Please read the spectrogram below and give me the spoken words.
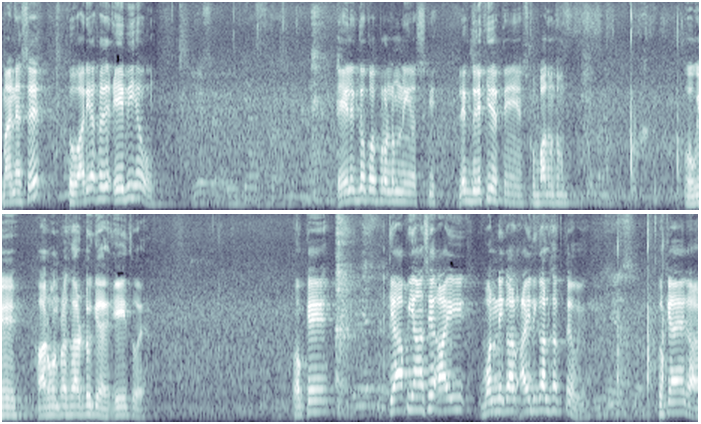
minus two R या फिर ए भी है वो? ए लिख दो कोई प्रॉब्लम नहीं है उसकी। लिख दो लिख ही देते हैं इसको बाद में तुम हो गए R one plus R two क्या है? ए तो है। ओके क्या आप यहाँ से आई वन निकाल आई निकाल सकते हो? तो क्या आएगा?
